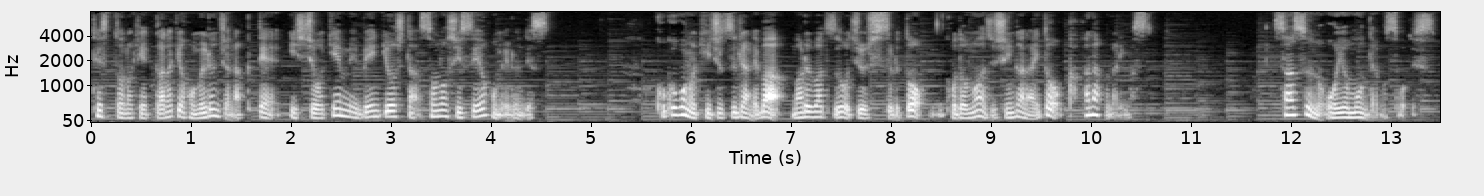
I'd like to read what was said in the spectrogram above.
テストの結果だけ褒めるんじゃなくて、一生懸命勉強したその姿勢を褒めるんです。国語の記述であれば、丸抜を重視すると、子供は自信がないと書かなくなります。算数の応用問題もそうです。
